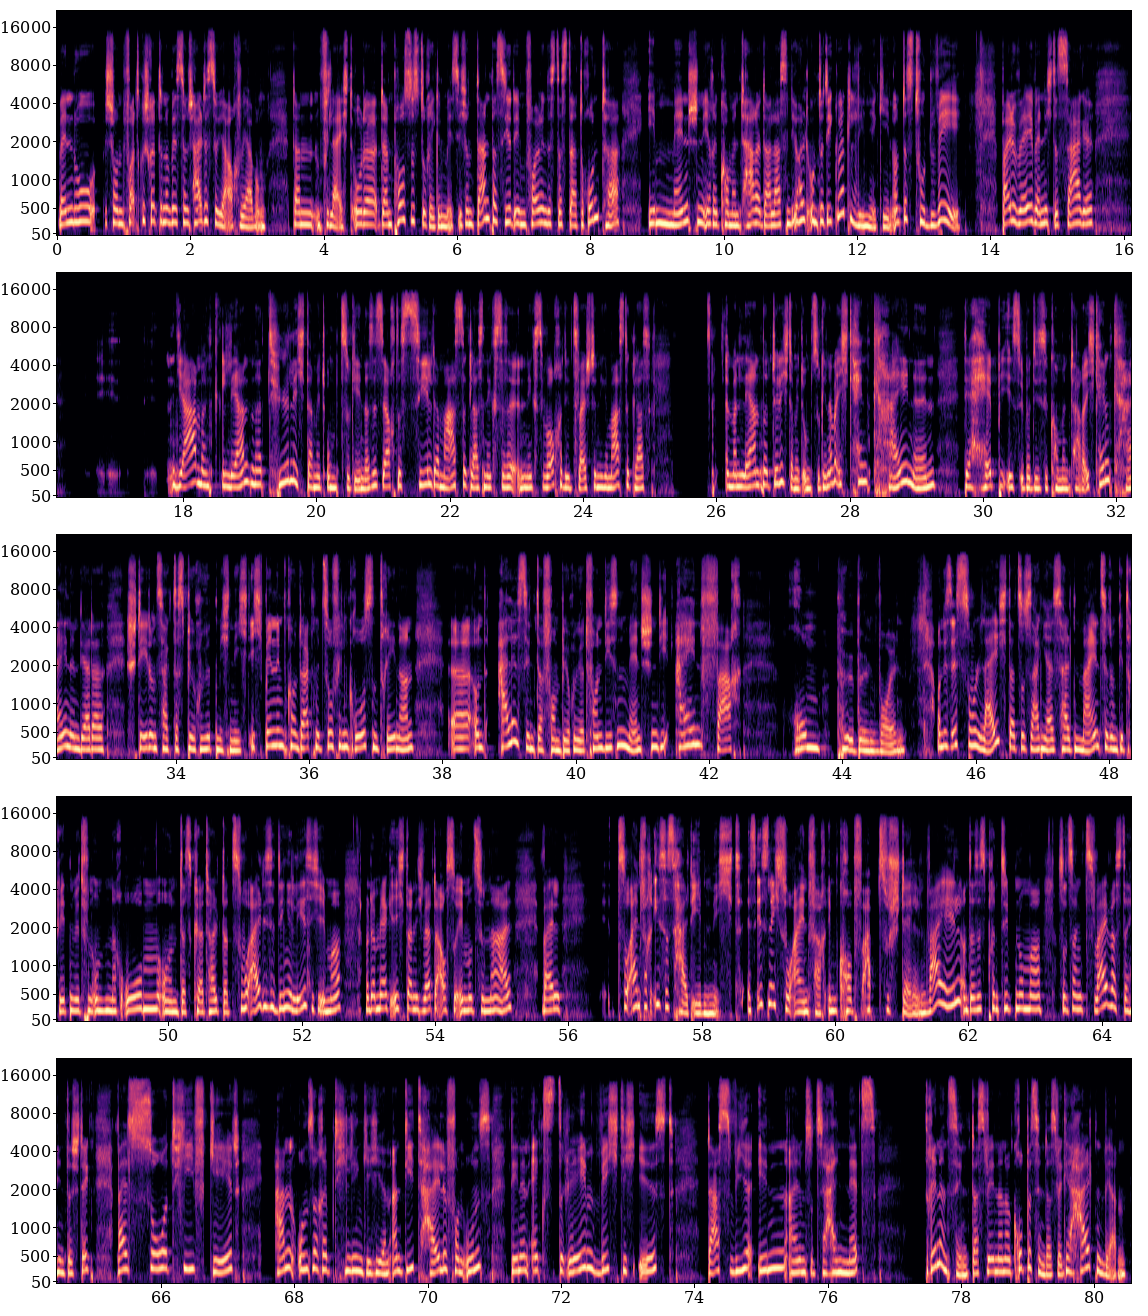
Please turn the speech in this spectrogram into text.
wenn du schon fortgeschrittener bist, dann schaltest du ja auch Werbung. Dann vielleicht. Oder dann postest du regelmäßig. Und dann passiert eben Folgendes, dass da drunter eben Menschen ihre Kommentare da lassen, die halt unter die Gürtellinie gehen. Und das tut weh. By the way, wenn ich das sage, ja, man lernt natürlich damit umzugehen. Das ist ja auch das Ziel der Masterclass nächste, nächste Woche, die zweistündige Masterclass. Man lernt natürlich damit umzugehen, aber ich kenne keinen, der happy ist über diese Kommentare. Ich kenne keinen, der da steht und sagt, das berührt mich nicht. Ich bin im Kontakt mit so vielen großen Trainern äh, und alle sind davon berührt, von diesen Menschen, die einfach rumpöbeln wollen. Und es ist so leichter zu sagen, ja, es ist halt ein Mindset und getreten wird von unten nach oben und das gehört halt dazu. All diese Dinge lese ich immer und da merke ich dann, ich werde da auch so emotional, weil so einfach ist es halt eben nicht. Es ist nicht so einfach im Kopf abzustellen, weil, und das ist Prinzip Nummer sozusagen zwei, was dahinter steckt, weil es so tief geht an unser Reptiliengehirn, an die Teile von uns, denen extrem wichtig ist, dass wir in einem sozialen Netz drinnen sind, dass wir in einer Gruppe sind, dass wir gehalten werden.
